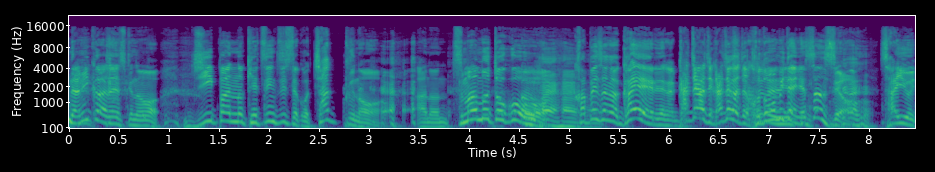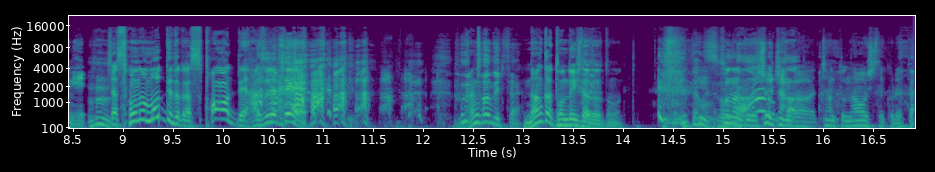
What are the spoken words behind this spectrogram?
浪川大輔のジーパンのケツについてたこうチャックのあのつまむとこをカペさんがガヤやりながらガチャガチャガチャガチャ子供みたいにやってたんですよ左右に、じゃあその持ってるとこがスポーンって外れて 吹っ飛んできた。なんか飛んできたぞと思って。その後翔ちゃんがちゃんと直してくれて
